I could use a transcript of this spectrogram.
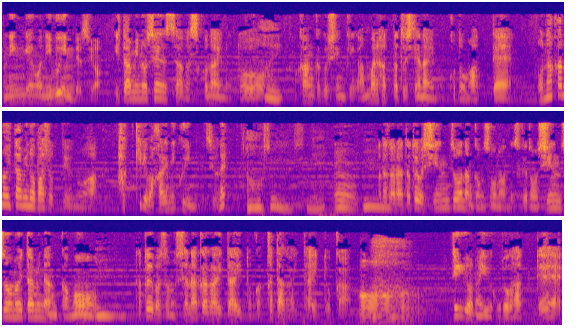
人間は鈍いんですよ。痛みのセンサーが少ないのと、はい感覚神経があんまり発達してないのこともあって、お腹の痛みの場所っていうのは、はっきり分かりにくいんですよね。ああ、そうなんですね。うん。うんだから、例えば心臓なんかもそうなんですけども、心臓の痛みなんかも、うん。例えばその背中が痛いとか、肩が痛いとか、っていうような言うことがあって、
